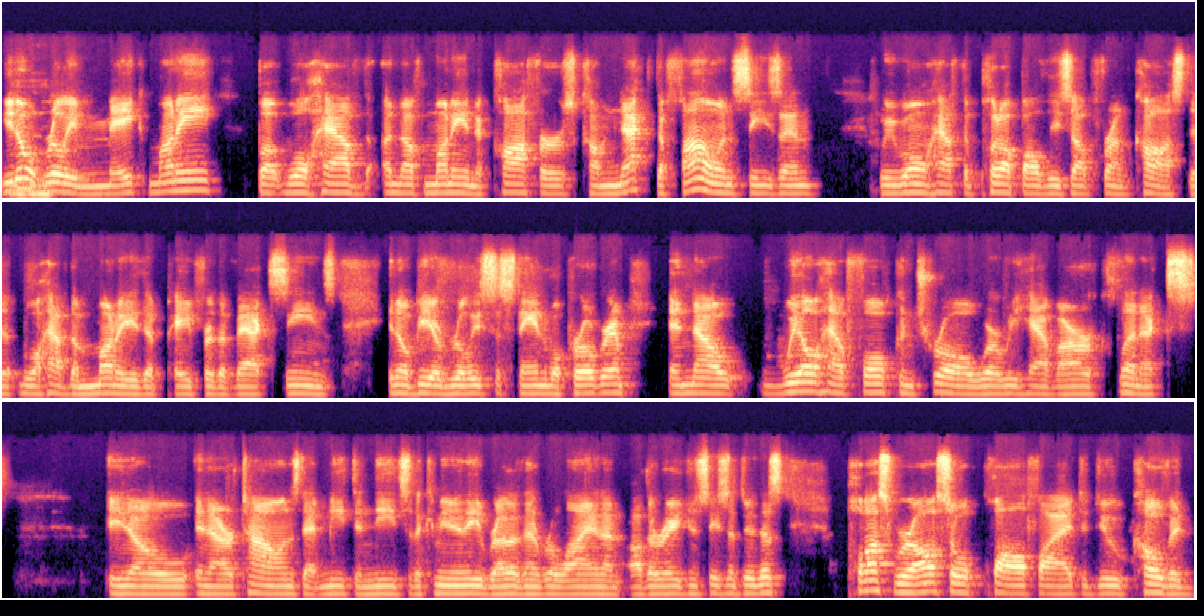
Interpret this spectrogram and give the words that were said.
You don't Mhm. really make money, but we'll have enough money in the coffers come next the following season. We won't have to put up all these upfront costs. That we'll have the money to pay for the vaccines. It'll be a really sustainable program. And now we'll have full control where we have our clinics you know, in our towns that meet the needs of the community rather than relying on other agencies to do this. Plus, we're also qualified to do COVID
